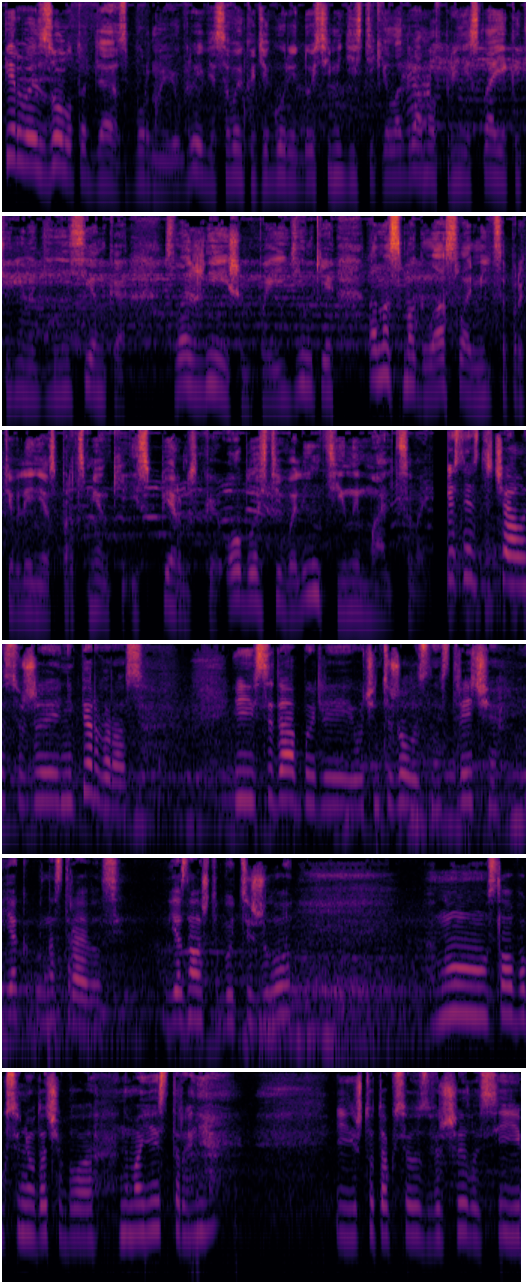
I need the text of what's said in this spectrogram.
Первое золото для сборной Югры в весовой категории до 70 килограммов принесла Екатерина Денисенко. В сложнейшем поединке она смогла сломить сопротивление спортсменки из Пермской области Валентины Валентины Мальцевой. Я с ней встречалась уже не первый раз. И всегда были очень тяжелые с ней встречи. Я как бы настраивалась. Я знала, что будет тяжело. Но, слава богу, сегодня удача была на моей стороне. И что так все завершилось. И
